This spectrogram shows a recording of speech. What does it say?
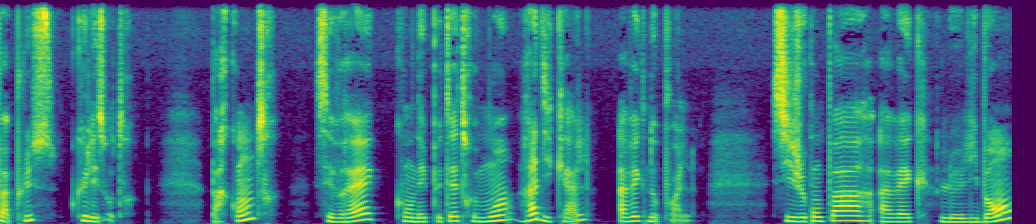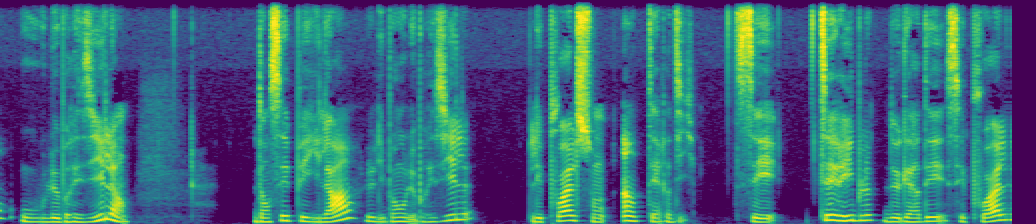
pas plus que les autres. Par contre, c'est vrai qu'on est peut-être moins radical avec nos poils. Si je compare avec le Liban ou le Brésil, dans ces pays-là, le Liban ou le Brésil, les poils sont interdits. C'est terrible de garder ces poils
